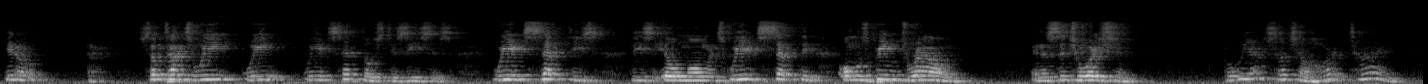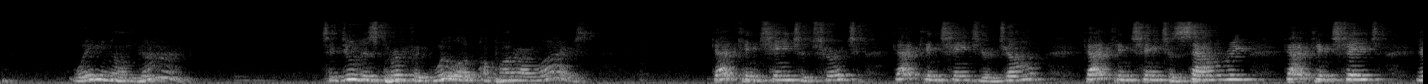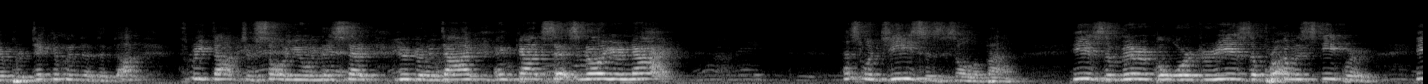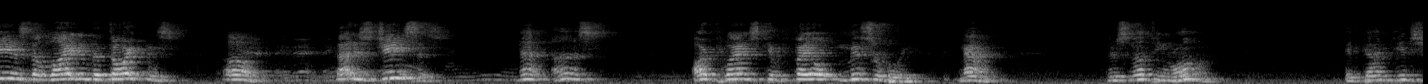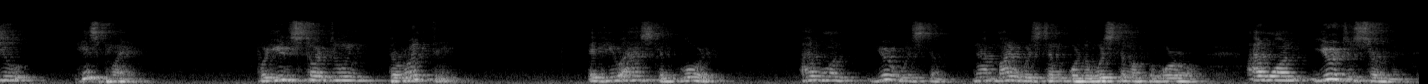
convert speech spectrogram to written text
You know, sometimes we we we accept those diseases. We accept these these ill moments. We accept the almost being drowned in a situation. But we have such a hard time waiting on God to do His perfect will upon our lives. God can change a church. God can change your job. God can change a salary. God can change your predicament that the doc- three doctors saw you and they said you're going to die, and God says, No, you're not. That's what Jesus is all about. He is the miracle worker. He is the promise keeper. He is the light in the darkness. Oh, that is Jesus, not us. Our plans can fail miserably. Now, there's nothing wrong if God gives you His plan for you to start doing the right thing. If you ask Him, Lord, I want your wisdom, not my wisdom or the wisdom of the world. I want your discernment,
